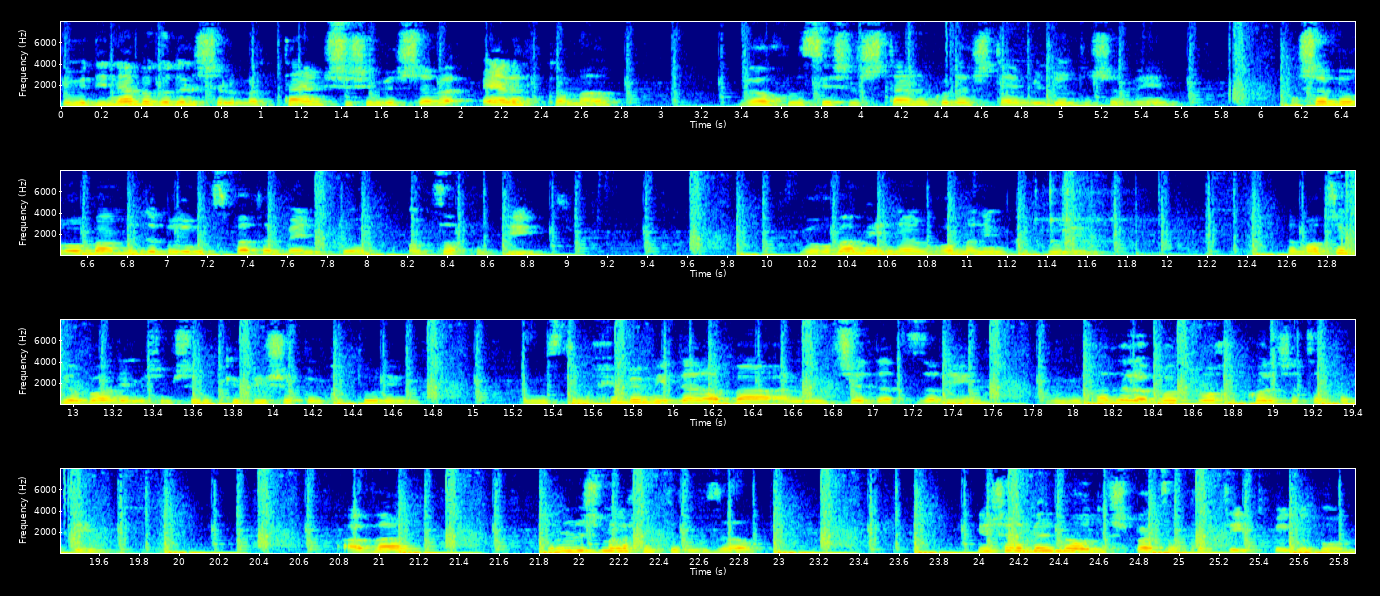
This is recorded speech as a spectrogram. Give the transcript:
היא מדינה בגודל של 267 אלף קמ"ר והאוכלוסייה של 2.2 מיליון תושבים, אשר ברובם מדברים את שפת הבנטו או צרפתית, ורובם אינם רומנים קתולים. למרות שגבונים משמשים כבישופים קתולים, הם מסתמכים במידה רבה על אנשי דת זרים, במיוחד על אבות רוח הקודש הצרפתים. אבל, זה לא נשמע לכם קצת מוזר? יש הרבה מאוד השפעה צרפתית בגבון,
